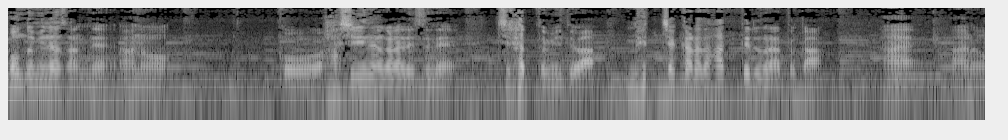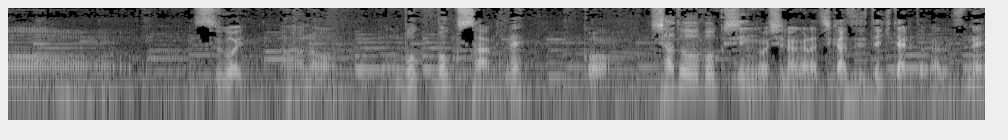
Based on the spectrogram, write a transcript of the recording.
本当皆さんねあのこう走りながらですねちらっと見てはめっちゃ体張ってるなとか、はいあの、すごいあのボクサーのねこうシャドーボクシングをしながら近づいてきたりとかですね、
